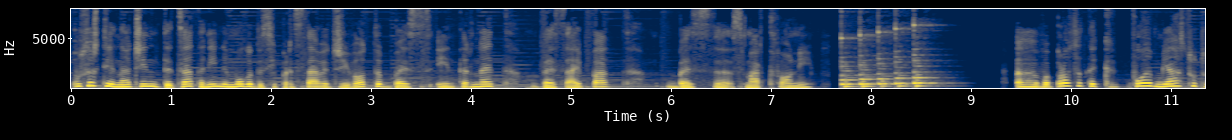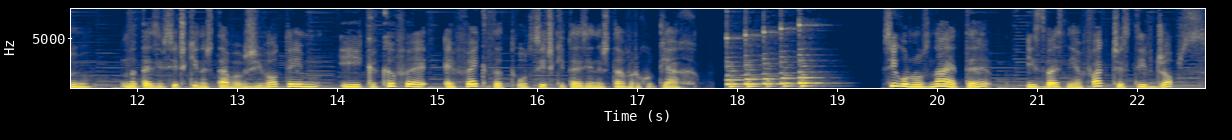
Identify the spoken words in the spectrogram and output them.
По същия начин децата ни не могат да си представят живота без интернет, без iPad, без смартфони. Въпросът е какво е мястото на тези всички неща в живота им и какъв е ефектът от всички тези неща върху тях. Сигурно знаете известния факт, че Стив Джобс,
